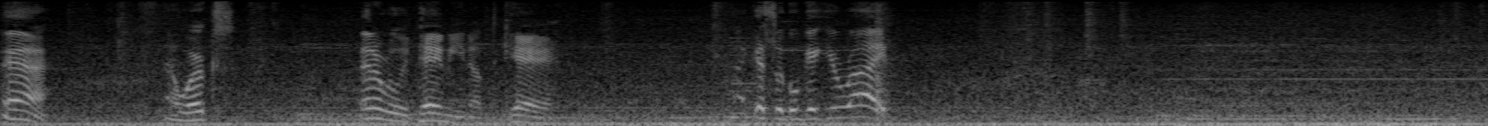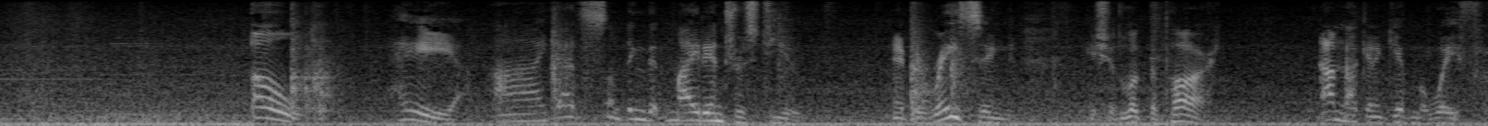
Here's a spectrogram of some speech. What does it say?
Yeah, that works. They don't really pay me enough to care. I guess I'll go get your ride. Oh, hey, I got something that might interest you. And if you're racing, you should look the part. I'm not gonna give them away for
